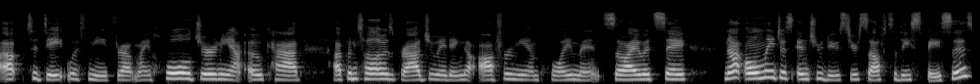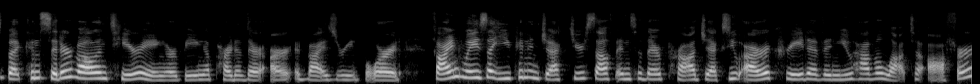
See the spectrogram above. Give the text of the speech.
up to date with me throughout my whole journey at OCAD up until I was graduating to offer me employment. So I would say not only just introduce yourself to these spaces, but consider volunteering or being a part of their art advisory board find ways that you can inject yourself into their projects. You are a creative and you have a lot to offer.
